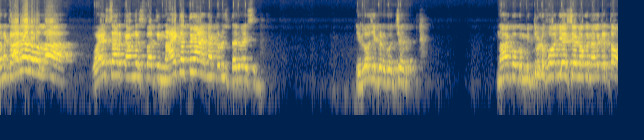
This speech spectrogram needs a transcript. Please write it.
ఘనకార్యాల వల్ల వైఎస్ఆర్ కాంగ్రెస్ పార్టీ నాయకత్వమే ఆయన అక్కడి నుంచి తరివేసింది. ఈరోజు ఇక్కడికి వచ్చారు. నాకు ఒక మిత్రుడు ఫోన్ చేశాడు ఒక నెల క్రితం.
